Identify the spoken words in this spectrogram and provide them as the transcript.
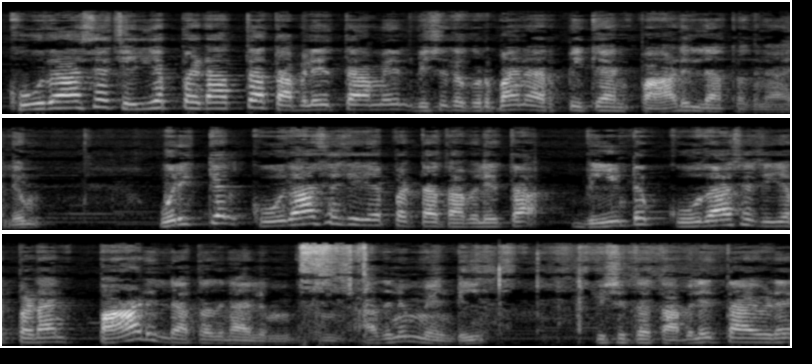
കൂതാശ ചെയ്യപ്പെടാത്ത തബലേത്താമേൽ വിശുദ്ധ കുർബാന അർപ്പിക്കാൻ പാടില്ലാത്തതിനാലും ഒരിക്കൽ കൂതാശ ചെയ്യപ്പെട്ട തബലിത്ത വീണ്ടും കൂതാശ ചെയ്യപ്പെടാൻ പാടില്ലാത്തതിനാലും അതിനും വേണ്ടി വിശുദ്ധ തബലിത്തായുടെ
